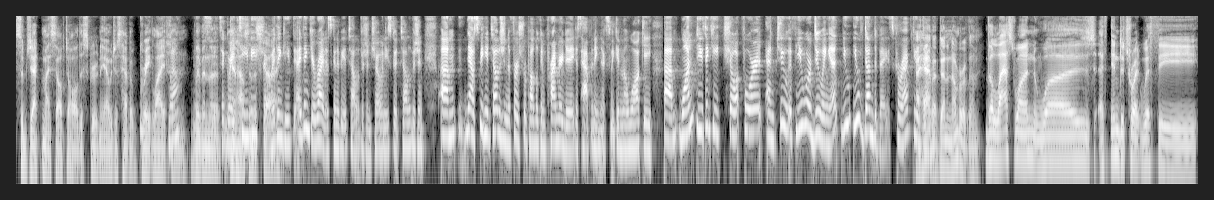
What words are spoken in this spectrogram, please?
subject myself to all this scrutiny. I would just have a great life well, and live in the. It's a great TV show. I think he. I think you're right. It's going to be a television show, and he's good television. Um, now, speaking of television, the first Republican primary debate is happening next week in Milwaukee. Um, one, do you think he'd show up for it? And two, if you were doing it, you you have done debates, correct? You've I have. I've done a number of them. The last one was in Detroit with the.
